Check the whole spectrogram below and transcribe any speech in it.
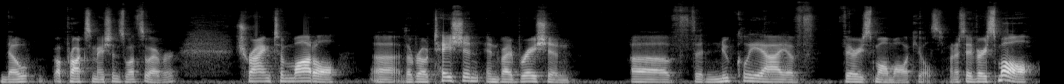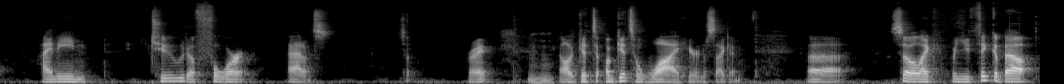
no approximations whatsoever, trying to model uh, the rotation and vibration of the nuclei of very small molecules. When I say very small, I mean two to four atoms. So, right? I'll get to I'll get to why here in a second. Uh, so, like when you think about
